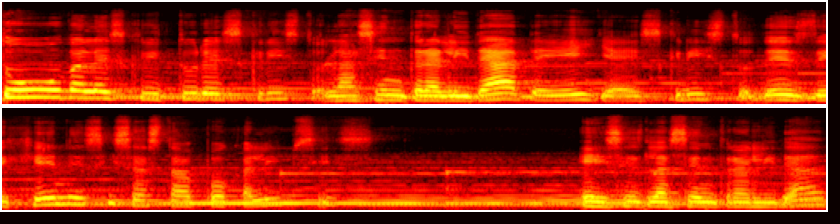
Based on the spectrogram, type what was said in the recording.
toda la escritura es Cristo, la centralidad de ella es Cristo, desde Génesis hasta Apocalipsis. Esa es la centralidad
